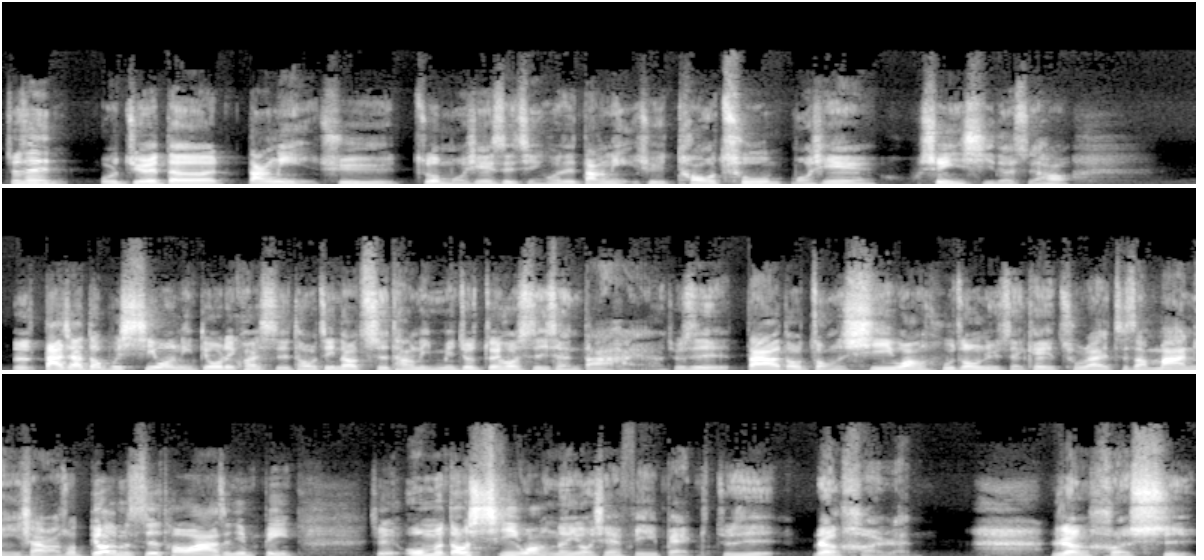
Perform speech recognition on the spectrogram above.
就是。我觉得，当你去做某些事情，或是当你去投出某些讯息的时候，大家都不希望你丢了一块石头进到池塘里面，就最后石沉大海啊！就是大家都总希望湖中女神可以出来，至少骂你一下吧，说丢什么石头啊，神经病！就我们都希望能有些 feedback，就是任何人、任何事、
